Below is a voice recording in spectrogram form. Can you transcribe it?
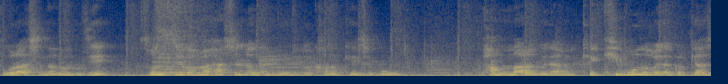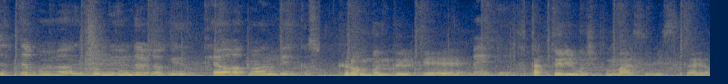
욕을 하신다든지 손 찍으면 하시려는 분들도 간혹 계시고 반말은 그냥 이렇게 기본으로 그냥 그렇게 하실 때 보면 너무 힘들죠. 대화가 또 안 되니까. 그런 분들께 네네. 부탁드리고 싶은 말씀 있을까요?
